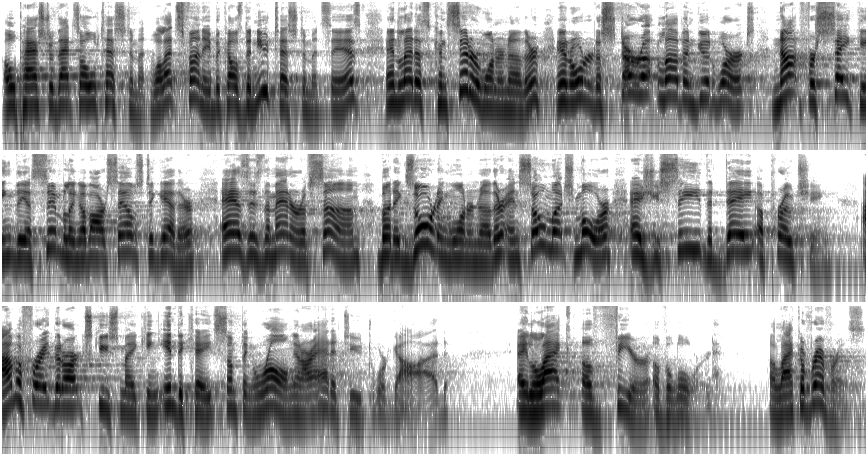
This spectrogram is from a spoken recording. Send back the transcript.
Oh, Pastor, that's Old Testament. Well, that's funny because the New Testament says, and let us consider one another in order to stir up love and good works, not forsaking the assembling of ourselves together, as is the manner of some, but exhorting one another, and so much more as you see the day approaching. I'm afraid that our excuse making indicates something wrong in our attitude toward God a lack of fear of the Lord, a lack of reverence.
